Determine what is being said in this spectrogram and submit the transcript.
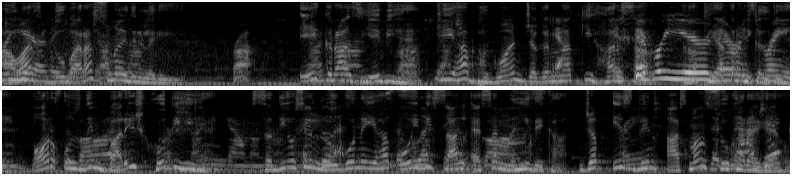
आवाज़ दोबारा सुनाई देने लगेगी। एक राज ये भी है कि यह भगवान जगन्नाथ की हर साल रथ यात्रा निकलती है और उस दिन बारिश होती ही है। सदियों से लोगों ने यह कोई भी साल ऐसा नहीं देखा जब इस दिन आसमान सूखा रह गया हो।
